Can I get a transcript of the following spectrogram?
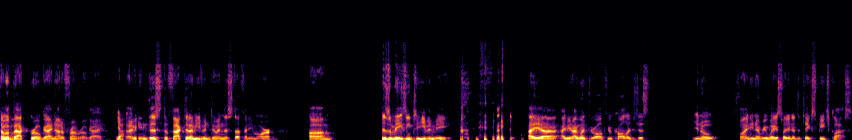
I'm a back row guy, not a front row guy. Yeah. I mean, this the fact that I'm even doing this stuff anymore um is amazing to even me. I uh I mean, I went through all through college just you know, finding every way so I didn't have to take speech class.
